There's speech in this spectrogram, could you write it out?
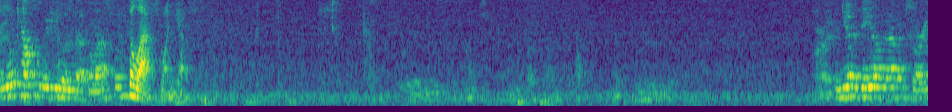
And what council meeting was that, the last one? The last one, yes. All right. And do you have a date on that, I'm sorry?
